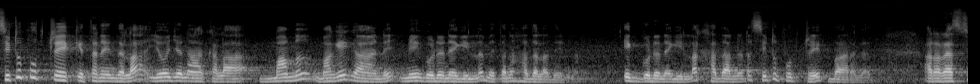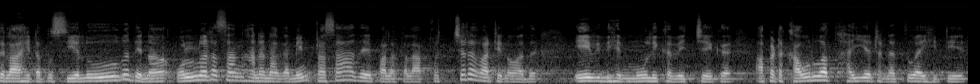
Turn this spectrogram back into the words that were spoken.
සිටු පුත්‍රයෙක් එතන ඉඳලා යෝජනා කළා මම මගේ ගානේ මේ ගොඩනැගිල්ල මෙතන හදලා දෙන්න. එක් ගොඩනැගිල්ලක් හදන්නට සිටු පුත්‍රයෙක් බාරගත්තා. අර රැස් වෙලා හිටපු සියලුම දෙනා ඔල්වර සංහන නගමින් ප්‍රසාදය පළ කළා කොච්චර වටිනවද ඒ විදිහෙන් මූලික වෙච්ච එක අපට කවුරුවත් හයියට නැතුවයි හිටියේ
